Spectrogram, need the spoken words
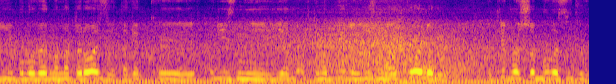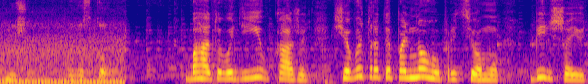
її було видно на дорозі, так як е, різні є автомобілі різного кольору. Потрібно, щоб було світло включено обов'язково. Багато водіїв кажуть, що витрати пального при цьому більшають,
